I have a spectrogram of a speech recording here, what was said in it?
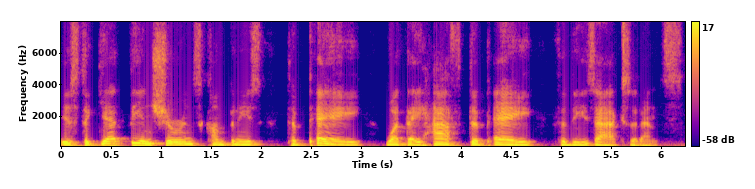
is to get the insurance companies to pay what they have to pay for these accidents.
